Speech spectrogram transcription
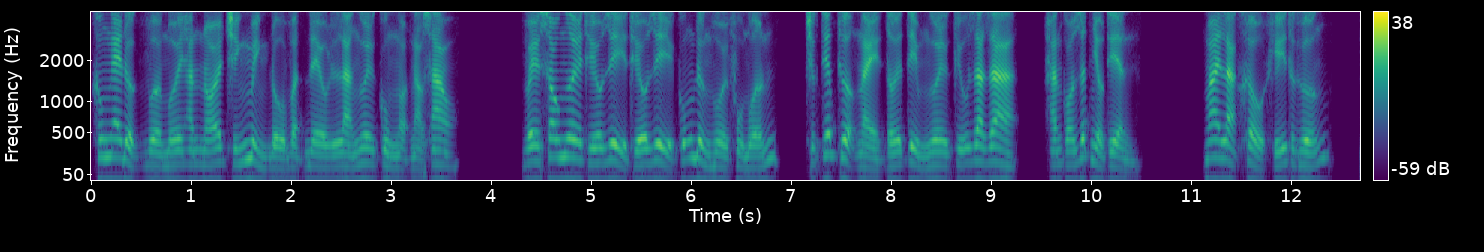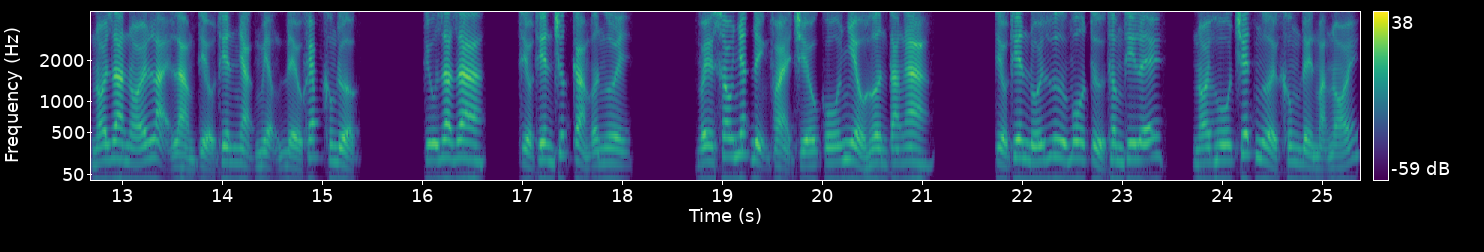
không nghe được vừa mới hắn nói chính mình đồ vật đều là ngươi cùng ngọt nào sao. Về sau ngươi thiếu gì thiếu gì cũng đừng hồi phủ mớn, trực tiếp thượng này tới tìm ngươi cứu ra ra, hắn có rất nhiều tiền. Mai Lạc khẩu khí thực hướng, nói ra nói lại làm tiểu thiên nhạc miệng đều khép không được. Cứu ra ra, tiểu thiên trước cảm ơn ngươi. Về sau nhất định phải chiếu cố nhiều hơn ta Nga. Tiểu thiên đối hư vô tử thâm thi lễ, nói hô chết người không đền mạng nói.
